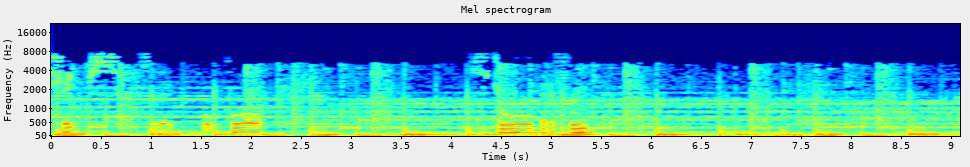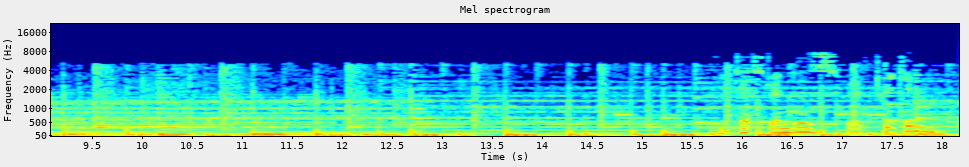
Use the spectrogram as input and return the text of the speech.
shapes so that it will pour. Straw, bit of fruit. test renders, bit of tweaking.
